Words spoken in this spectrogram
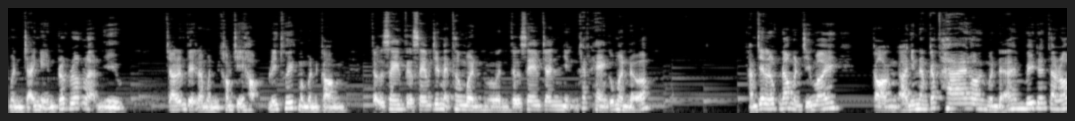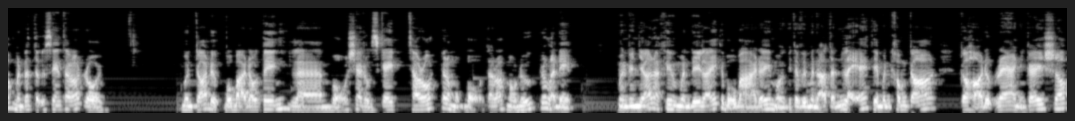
mình trải nghiệm rất rất là nhiều. Cho đến việc là mình không chỉ học lý thuyết mà mình còn tự xem tự xem chính bản thân mình và mình tự xem cho những khách hàng của mình nữa. Thậm chí là lúc đó mình chỉ mới còn ở những năm cấp 2 thôi, mình đã biết đến tarot, mình đã tự xem tarot rồi. Mình có được bộ bài đầu tiên là bộ Shadowscape Tarot, đó là một bộ tarot màu nước rất là đẹp. Mình còn nhớ là khi mà mình đi lấy cái bộ bài đấy, mọi người, tại vì mình ở tỉnh lẻ thì mình không có cơ hội được ra những cái shop,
